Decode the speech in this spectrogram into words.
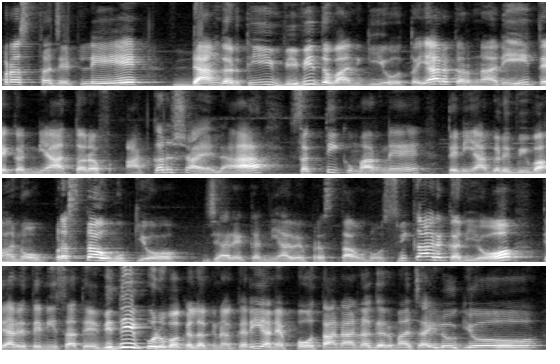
પ્રસ્થ જેટલી ડાંગરથી વિવિધ વાનગીઓ તૈયાર કરનારી તે કન્યા તરફ આકર્ષાયેલા શક્તિકુમારને તેની આગળ વિવાહનો પ્રસ્તાવ મૂક્યો. જ્યારે કન્યાએ પ્રસ્તાવનો સ્વીકાર કર્યો, ત્યારે તેની સાથે વિધિપૂર્વક લગ્ન કરી અને પોતાના નગરમાં ચાલ્યો ગયો.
